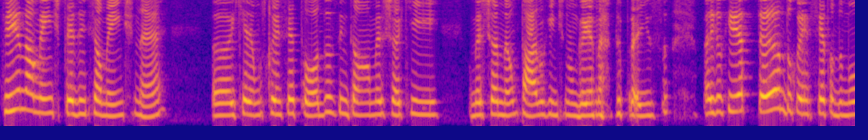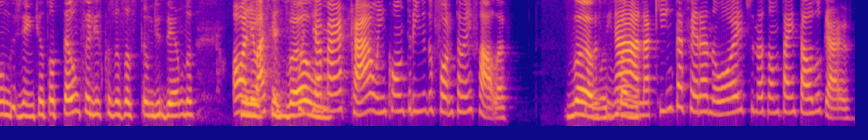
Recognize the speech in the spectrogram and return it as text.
Finalmente, presencialmente, né? Ah, e queremos conhecer todos, então é um merchan que. O merchan não pago, que a gente não ganha nada pra isso. Mas que eu queria tanto conhecer todo mundo, gente. Eu tô tão feliz com as pessoas que estão dizendo. Olha, que, eu acho que a gente vão. podia marcar um encontrinho do forno também fala. Vamos, Tipo assim, vamos. ah, na quinta-feira à noite nós vamos estar em tal lugar.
